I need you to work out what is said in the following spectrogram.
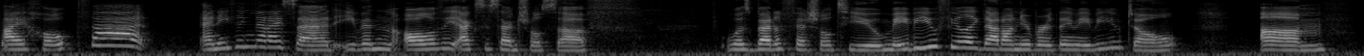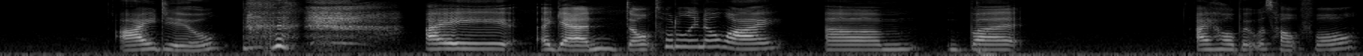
I hope that anything that I said, even all of the existential stuff, was beneficial to you. Maybe you feel like that on your birthday, maybe you don't. Um, I do. I, again, don't totally know why, um, but I hope it was helpful.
